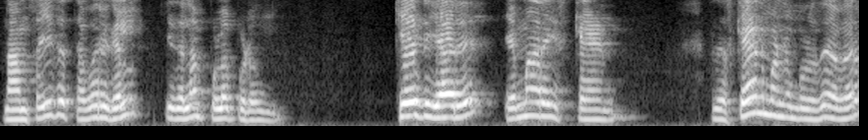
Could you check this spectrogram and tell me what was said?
நாம் செய்த தவறுகள் இதெல்லாம் புலப்படும். கேது யார்? எம்ஆர்ஐ ஸ்கேன் அந்த ஸ்கேன் பண்ணும்பொழுது அவர்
